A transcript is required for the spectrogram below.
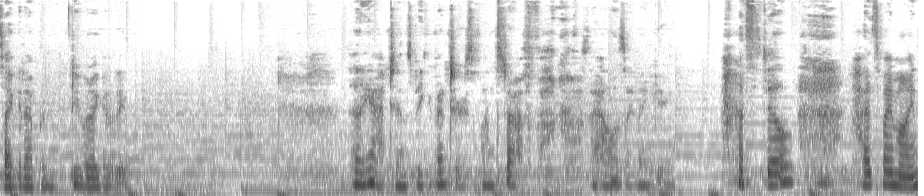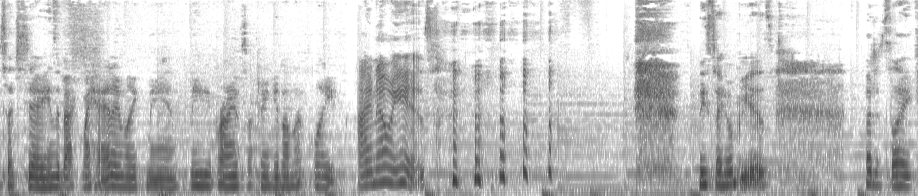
psych it up and do what I gotta do. So yeah, Jenn's Big Adventures, fun stuff. Fuck, what the hell was I thinking? Still, that's my mindset today. In the back of my head, I'm like, man, maybe Brian's not gonna get on that flight. I know he is. At least I hope he is. But it's like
